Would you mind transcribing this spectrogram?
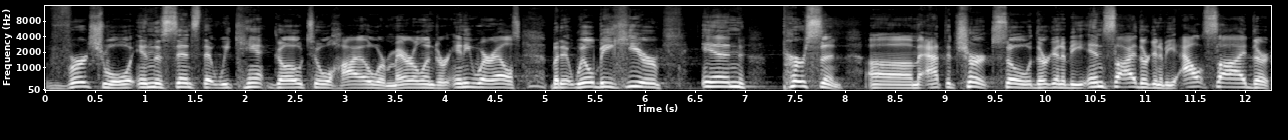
virtual in the sense that we can't go to Ohio or Maryland or anywhere else, but it will be here in person um, at the church. So they're going to be inside, they're going to be outside. They're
